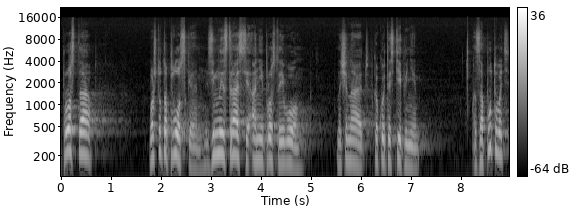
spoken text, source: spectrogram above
просто во что-то плоское. Земные страсти, они просто его начинают в какой-то степени запутывать.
